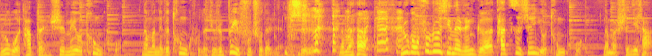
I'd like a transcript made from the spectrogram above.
如果他本身没有痛苦，那么那个痛苦的就是被付出的人。是。那么，如果付出型的人格他自身有痛苦，那么实际上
